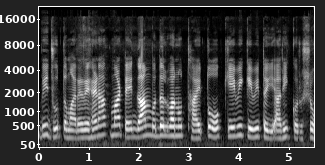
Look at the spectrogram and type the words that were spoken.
બીજું તમારે રહેણાંક માટે ગામ બદલવાનું થાય તો કેવી કેવી તૈયારી કરશો?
